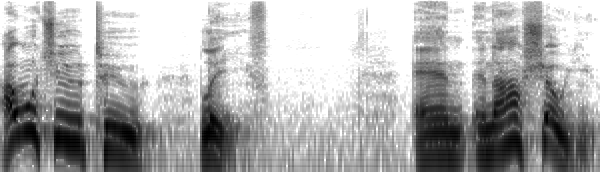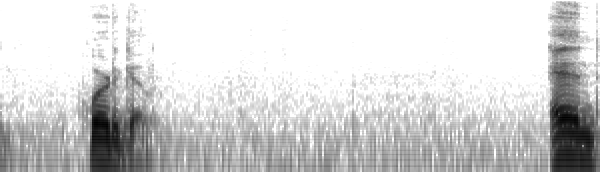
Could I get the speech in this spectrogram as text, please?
I want you to leave and, and I'll show you where to go. And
